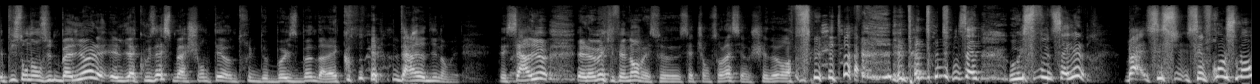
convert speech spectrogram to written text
et puis ils sont dans une bagnole, et le Yakuza se met à chanter un truc de boys band à la con, et derrière il dit non mais... T'es sérieux? Et le mec il fait non mais ce- cette chanson-là c'est un chef-d'œuvre absolu. Et t'as toute une scène où il se fout de sa gueule. Bah c'est franchement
